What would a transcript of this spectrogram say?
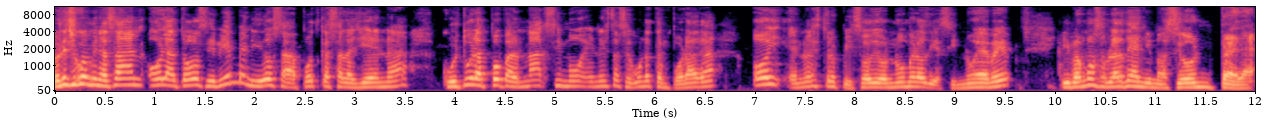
Konnichiwa Minasan, hola a todos y bienvenidos a Podcast a la Llena, Cultura Pop al Máximo en esta segunda temporada. Hoy en nuestro episodio número 19 y vamos a hablar de animación para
